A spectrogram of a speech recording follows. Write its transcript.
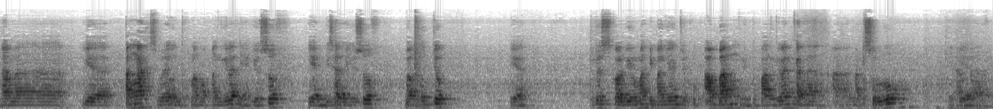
nama ya tengah sebenarnya untuk nama panggilan ya Yusuf. Ya bisa Yusuf Bang Ucup. Ya terus kalau di rumah dipanggil cukup abang itu panggilan karena anak sulung. Iya. abang.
